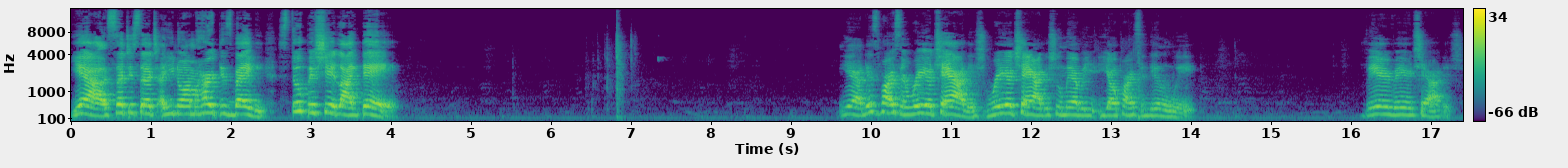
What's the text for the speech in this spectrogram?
Yeah, such and such, uh, you know, I'm gonna hurt this baby. Stupid shit like that. Yeah, this person real childish. Real childish, whomever your person dealing with. Very, very childish.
